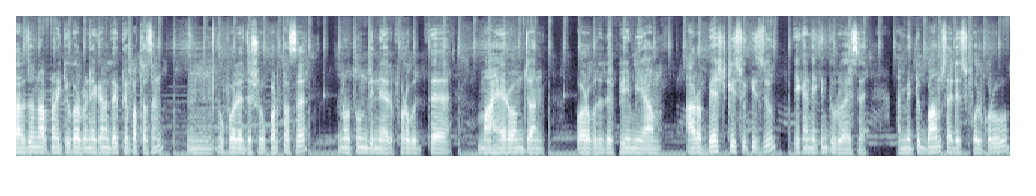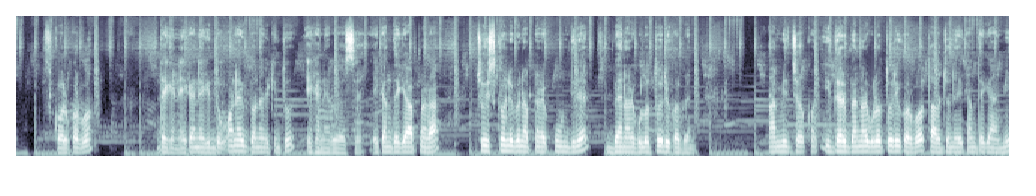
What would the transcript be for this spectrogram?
তার জন্য আপনারা কি করবেন, এখানে দেখতে পাচ্ছেন উপরে যে শো করতেছে, নতুন দিনের পরবর্তীতে মাহে রমজান, পরবর্তীতে প্রিমিয়াম আরও বেশ কিছু কিছু এখানে কিন্তু রয়েছে। আমি একটু বাম সাইডে স্ক্রল করব স্ক্রল করব। দেখেন, এখানে কিন্তু অনেক ধরনের কিন্তু এখানে রয়েছে। এখান থেকে আপনারা চুজ করে নেবেন আপনারা কোন দিনের ব্যানারগুলো তৈরি করবেন। আমি যখন ঈদের ব্যানারগুলো তৈরি করব, তার জন্য এখান থেকে আমি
